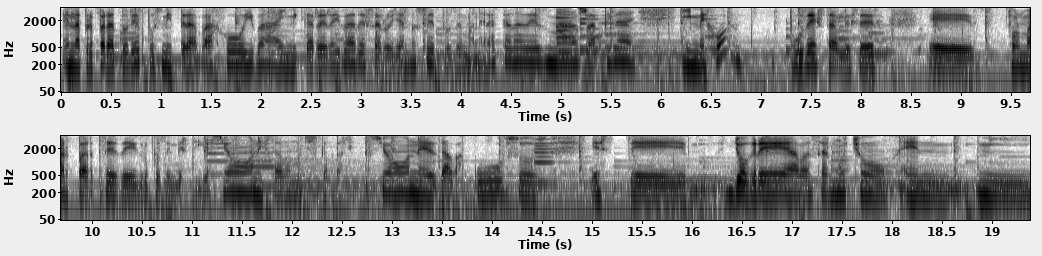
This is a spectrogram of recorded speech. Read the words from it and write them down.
en la preparatoria, pues mi trabajo iba y mi carrera iba desarrollándose pues de manera cada vez más rápida y mejor pude establecer, eh, formar parte de grupos de investigación, estaba en muchas capacitaciones, daba cursos, este, logré avanzar mucho en mi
